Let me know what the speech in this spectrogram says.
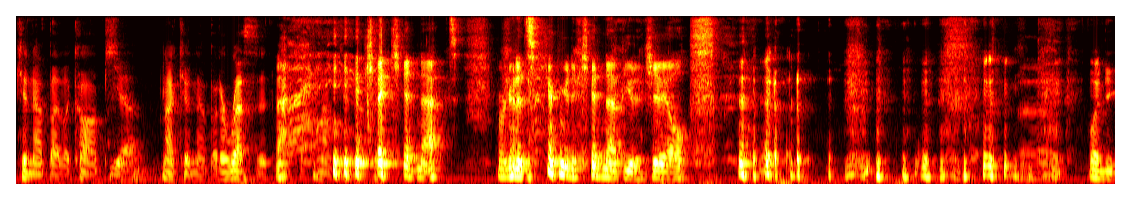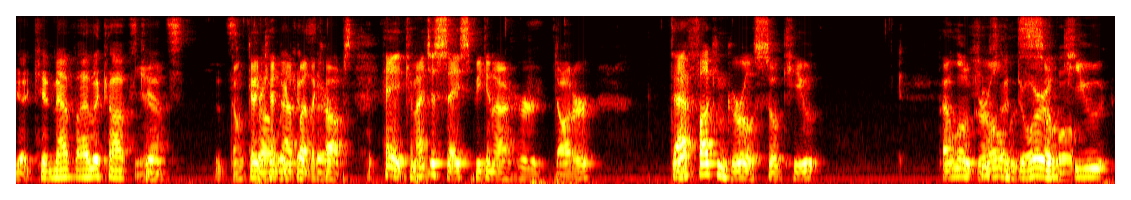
kidnapped by the cops. Yeah, Not kidnapped, but arrested. Not kidnapped. get kidnapped. We're gonna we're gonna kidnap you to jail. when you get kidnapped by the cops, Yeah. kids. It's Don't get kidnapped by the they're- cops. Hey, can I just say, speaking of her daughter, That Yeah. fucking girl is so cute. That little She's girl is so cute.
